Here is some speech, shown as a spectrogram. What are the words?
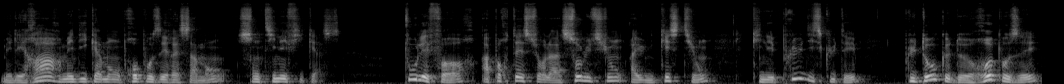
mais les rares médicaments proposés récemment sont inefficaces. Tout l'effort a porté sur la solution à une question qui n'est plus discutée, plutôt que de reposer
